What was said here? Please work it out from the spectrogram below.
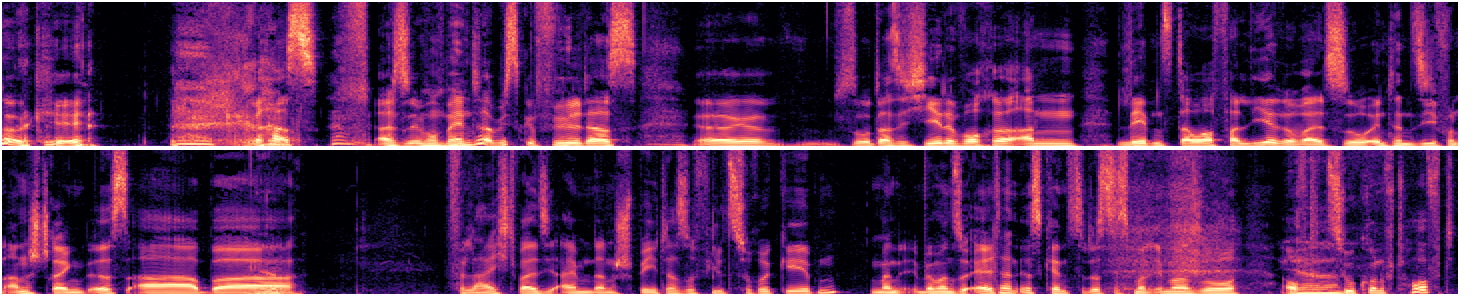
Okay. Krass. Also im Moment habe ich das Gefühl, dass, äh, so, dass ich jede Woche an Lebensdauer verliere, weil es so intensiv und anstrengend ist. Aber Ja. vielleicht, weil sie einem dann später so viel zurückgeben. Man, wenn man so Eltern ist, kennst du das, dass man immer so auf Ja. die Zukunft hofft?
